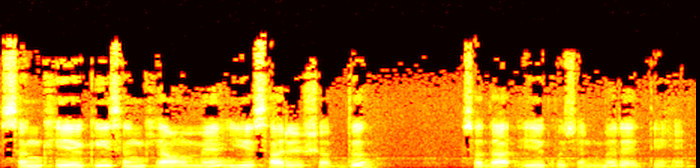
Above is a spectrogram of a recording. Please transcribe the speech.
संख्यय की संख्याओं में ये सारे शब्द सदा एक वचन में रहते हैं।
